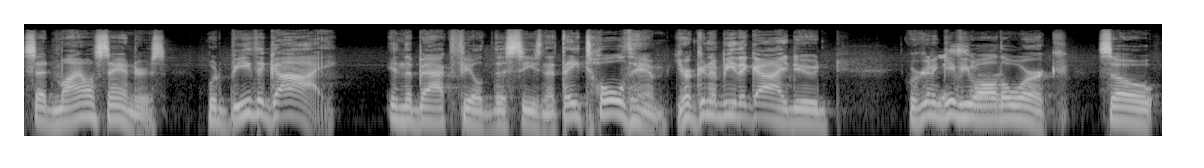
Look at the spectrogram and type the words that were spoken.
said Miles Sanders would be the guy in the backfield this season. That they told him, "You're going to be the guy, dude. We're going to Yes, give you all the work." So,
